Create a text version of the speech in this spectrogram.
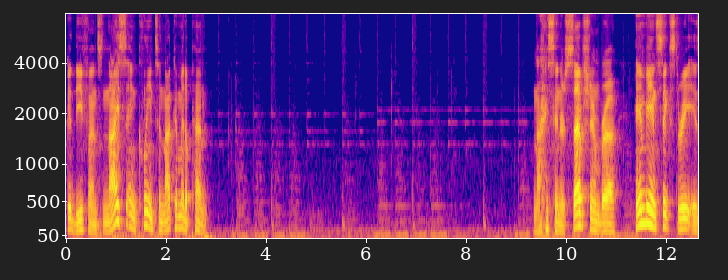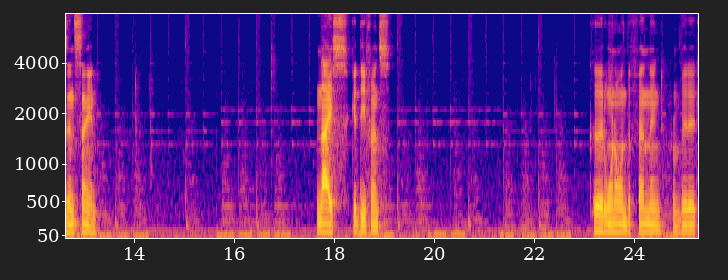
Good defense. Nice and clean to not commit a pen. Nice interception, bruh. Him being 6'3 is insane. Nice. Good defense. Good one-on-one defending from Vidic.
